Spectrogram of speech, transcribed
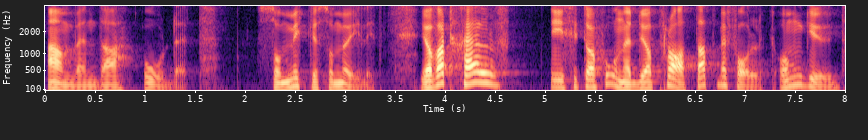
använda ordet så mycket som möjligt. Jag har varit själv i situationer där jag har pratat med folk om Gud.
